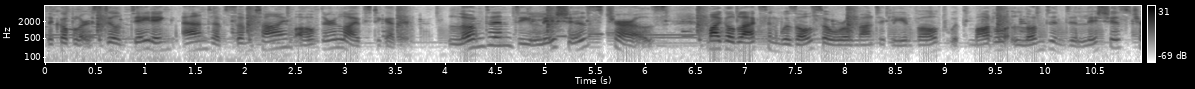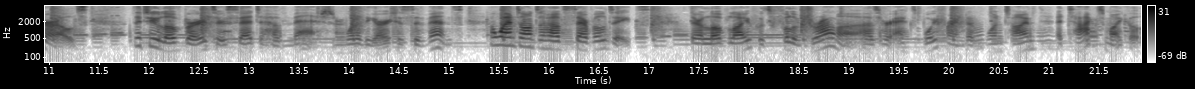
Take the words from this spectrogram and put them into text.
The couple are still dating and have some time of their lives together. London Delicious Charles. Michael Blackson was also romantically involved with model London Delicious Charles. The two lovebirds are said to have met in one of the artist's events and went on to have several dates. Their love life was full of drama as her ex boyfriend at one time attacked Michael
